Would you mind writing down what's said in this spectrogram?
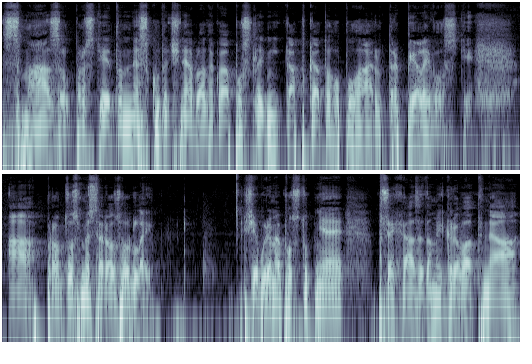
smázl. Prostě je to neskutečné, byla taková poslední kapka toho poháru trpělivosti. A proto jsme se rozhodli, že budeme postupně přecházet a migrovat na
